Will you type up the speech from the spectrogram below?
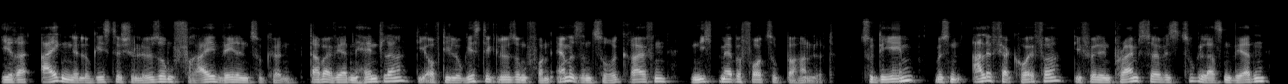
ihre eigene logistische Lösung frei wählen zu können. Dabei werden Händler, die auf die Logistiklösung von Amazon zurückgreifen, nicht mehr bevorzugt behandelt. Zudem müssen alle Verkäufer, die für den Prime-Service zugelassen werden,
